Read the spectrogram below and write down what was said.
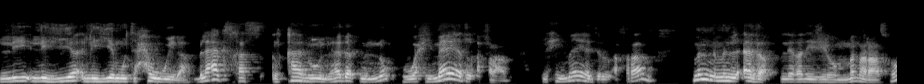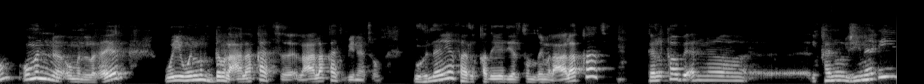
اللي هي اللي هي متحولة. بالعكس خاص القانون الهدف منه هو حماية الأفراد. الحماية ديال الأفراد من من الأذى اللي غادي يجيهم من راسهم ومن ومن الغير وينظم العلاقات العلاقات بيناتهم. وهنايا في هذه القضية ديال تنظيم العلاقات كنلقاو بأن القانون الجنائي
